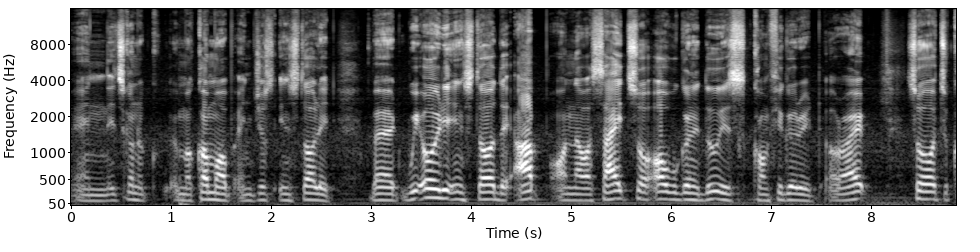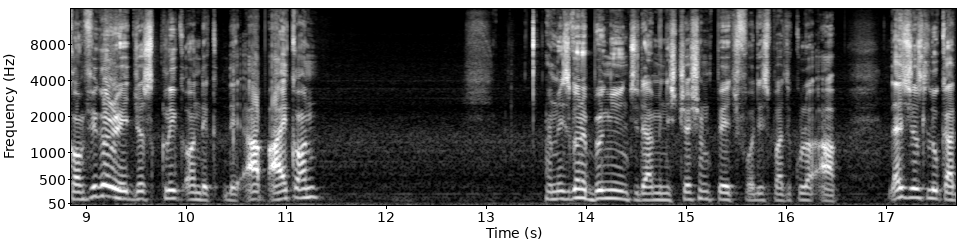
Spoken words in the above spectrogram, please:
and it's gonna um, come up and just install it. But we already installed the app on our site so all we're gonna do is configure it all right so to configure it just click on the, the app icon. And it's going to bring you into the administration page for this particular app. Let's just look at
